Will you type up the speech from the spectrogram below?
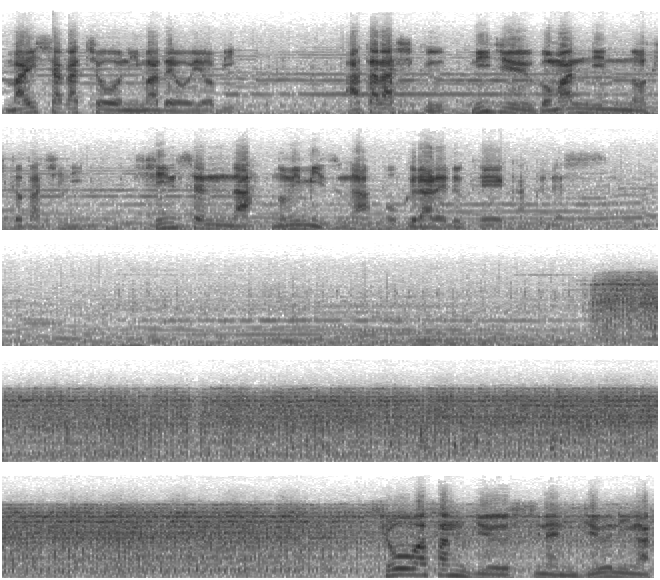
舞坂町にまで及び新しく25万人の人たちに新鮮な飲み水が送られる計画です。昭和37年12月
